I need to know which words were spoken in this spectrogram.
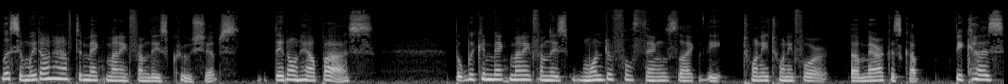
listen, we don't have to make money from these cruise ships, they don't help us. But we can make money from these wonderful things like the 2024 America's Cup because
